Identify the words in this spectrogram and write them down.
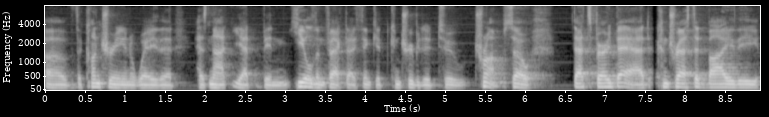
of the country in a way that has not yet been healed. In fact, I think it contributed to Trump. So that's very bad, contrasted by the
